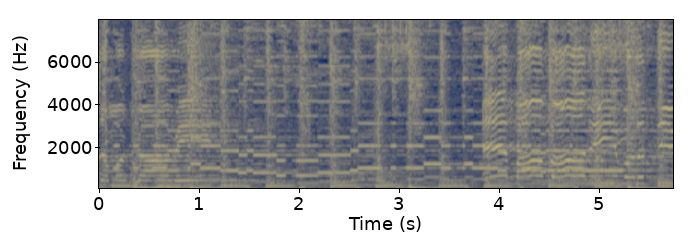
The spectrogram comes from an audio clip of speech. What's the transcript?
ચમકાવી. એ બાબારી વળતી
